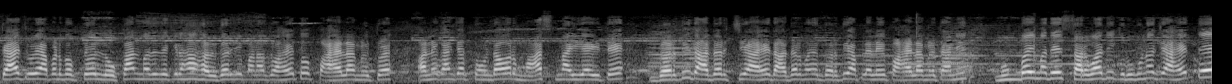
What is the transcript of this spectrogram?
त्याच वेळी आपण बघतोय लोकांमध्ये देखील हा हलगर्जीपणा जो आहे तो पाहायला मिळतोय. अनेकांच्या तोंडावर मास्क नाही आहे इथे. गर्दी दादरची आहे. दादरमध्ये गर्दी आपल्याला हे पाहायला मिळते. आणि मुंबईमध्ये सर्वाधिक रुग्ण जे आहेत ते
